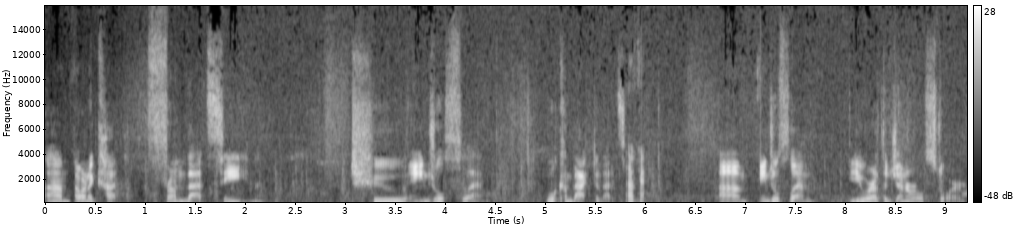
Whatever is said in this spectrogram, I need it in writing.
Um, I want to cut from that scene to Angel Flynn. We'll come back to that. Scene. Okay. Um, Angel Flynn, you are at the general store.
